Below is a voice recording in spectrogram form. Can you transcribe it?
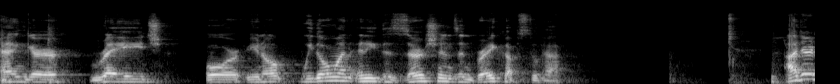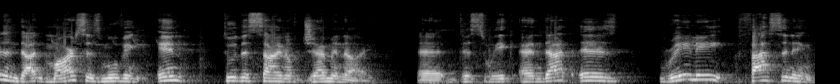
anger rage or you know we don't want any desertions and breakups to happen. Other than that, Mars is moving in to the sign of Gemini uh, this week, and that is really fascinating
